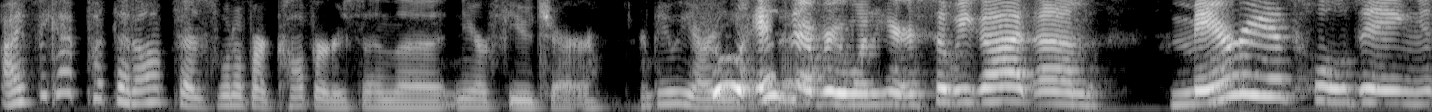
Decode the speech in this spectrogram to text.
I think I put that up as one of our covers in the near future. Or maybe we Who already is that. everyone here? So we got um Meri is holding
